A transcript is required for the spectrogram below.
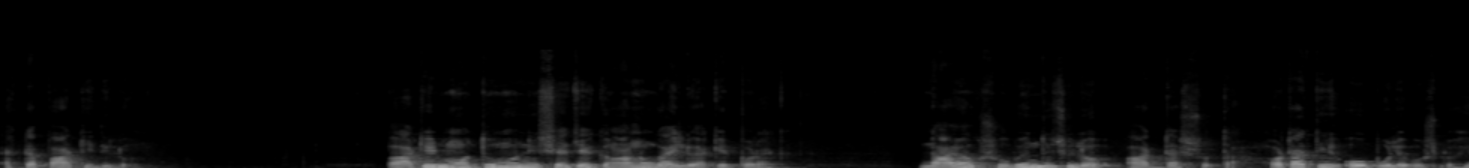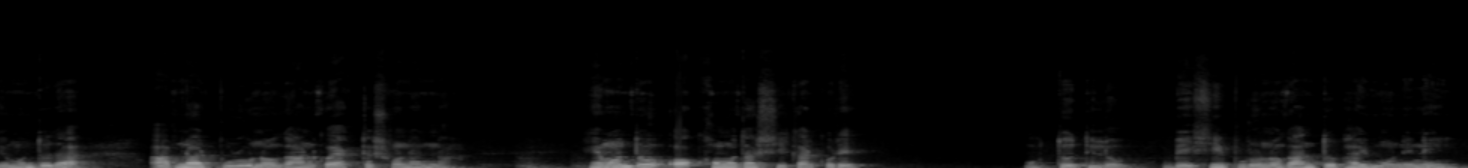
একটা পার্টি দিল। পার্টির মধ্যমণি সেজে গানও গাইল একের পর এক। নায়ক শুভেন্দু ছিল আড্ডার শ্রোতা। হঠাৎই ও বলে বসল হেমন্তদা আপনার পুরনো গান কয়েকটা শোনান না? হেমন্ত অক্ষমতা স্বীকার করে উত্তর দিল, বেশি পুরনো গান তো ভাই মনে নেই।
